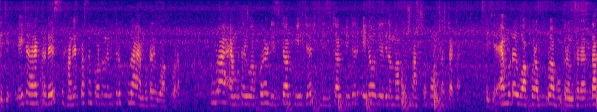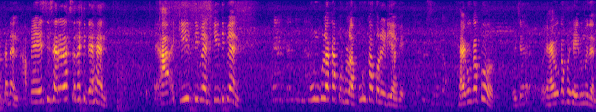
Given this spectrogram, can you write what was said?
এই যে, এইটা আর একটা ড্রেস হান্ড্রেড পার্সেন্ট কটনের ভিতরে পুরো এম্বোটারি ওয়ার্ক করা। পুরো এম্বোটারি ওয়ার্ক করা ডিজিটাল প্রিন্টের ডিজিটাল প্রিন্টের এটাও দিয়ে দিলাম মাত্র সাতশো পঞ্চাশ টাকা। এই যে এম্বোটারি ওয়ার্ক করা পুরো বুকের অংশটা ধাক্কা দেন, আপনি এসি স্যারে রাখছে নাকি দেখেন? কি দিবেন কি দিবেন? কোনগুলা কাপড়গুলা, কোন কাপড় এডি আগে? হ্যাগো কাপড়? ওই যে, হ্যাগো কাপড় সেই রুমে দেন।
